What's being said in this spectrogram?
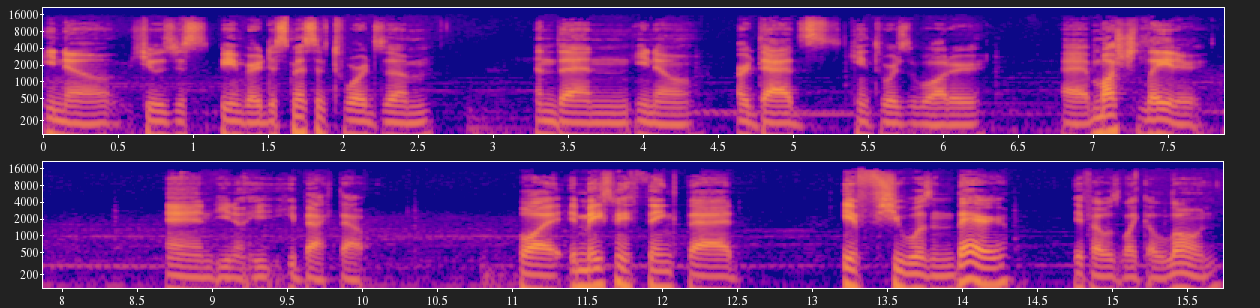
you know, she was just being very dismissive towards them. And then, you know, our dads came towards the water uh, much later. And, you know, he, he backed out. But it makes me think that if she wasn't there, if I was like alone,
